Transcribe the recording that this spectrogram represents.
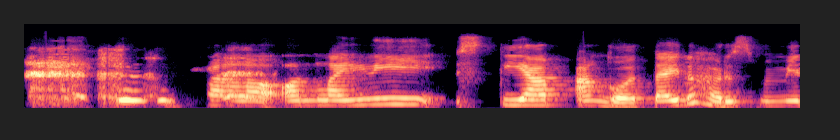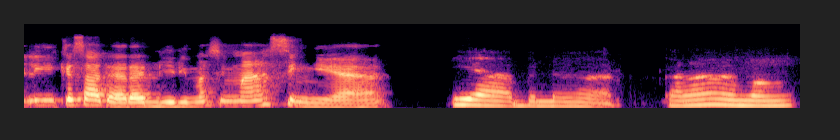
Kalau online ini setiap anggota itu harus memiliki kesadaran diri masing-masing ya. Iya benar, karena memang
